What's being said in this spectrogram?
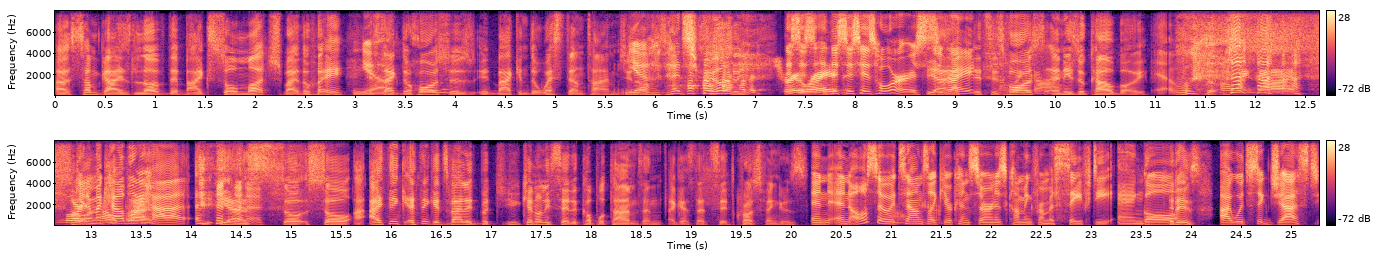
uh, some guys love their bikes so much. By the way, Yeah. it's like the horses in, back in the Western times. You yeah, know? that's true. Oh, that's true, this is right? this is his horse, Yeah, right? it's his Oh horse, and he's a cowboy. oh my gosh, Lord Get him a cowboy hat. Y- yes. So, so I- I think I think it's valid, but you can only say it a couple times, and I guess that's it. Cross fingers. And and also, Oh, it sounds like your concern is coming from a safety angle. It is. I would suggest,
